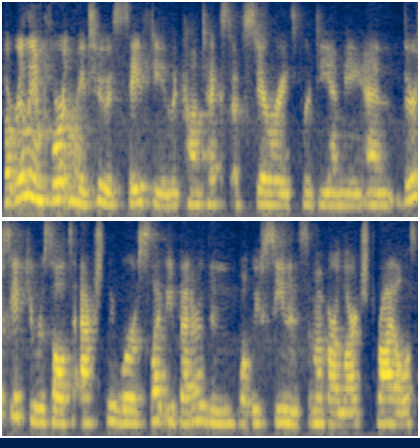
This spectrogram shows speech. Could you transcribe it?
But really importantly, too, is safety in the context of steroids for DME. And their safety results actually were slightly better than what we've seen in some of our large trials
